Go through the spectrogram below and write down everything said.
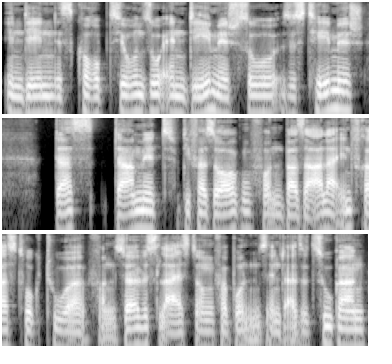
in denen ist Korruption so endemisch, so systemisch, dass damit die Versorgung von basaler Infrastruktur, von Serviceleistungen verbunden sind, also Zugang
